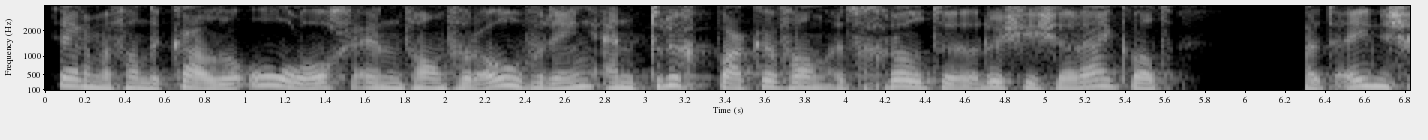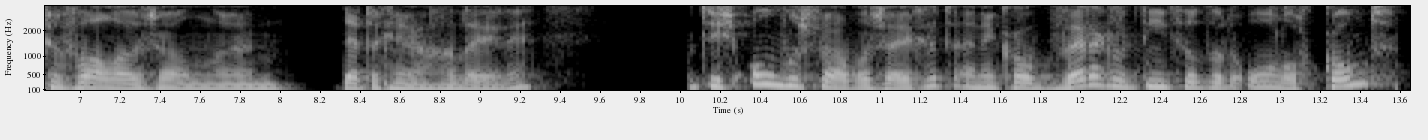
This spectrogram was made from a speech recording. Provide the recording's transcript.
termen van de Koude Oorlog en van verovering en terugpakken van het grote Russische Rijk, wat uiteen is gevallen zo'n uh, 30 jaar geleden. Het is onvoorspelbaar, zeg het. En ik hoop werkelijk niet dat er oorlog komt.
